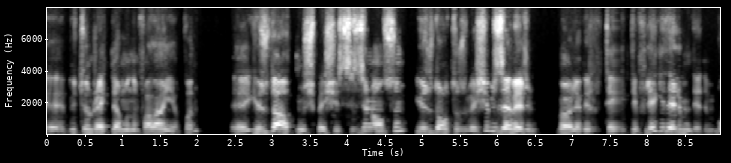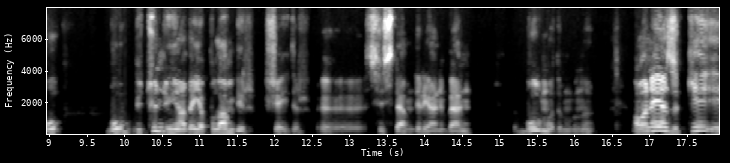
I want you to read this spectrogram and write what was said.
E, bütün reklamını falan yapın. E, yüzde 65'i sizin olsun, yüzde 35'i bize verin. Böyle bir teklifle gidelim dedim. Bu bu bütün dünyada yapılan bir şeydir, e, sistemdir. Yani ben bulmadım bunu. Ama ne yazık ki e,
